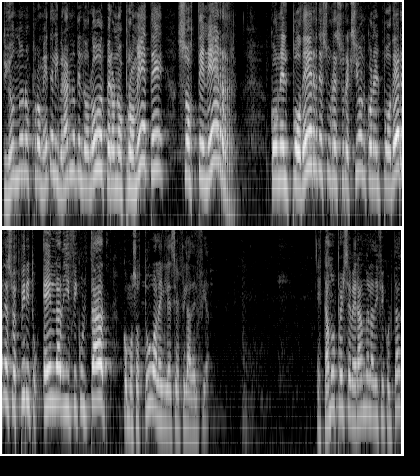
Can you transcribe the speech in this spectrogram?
Dios no nos promete librarnos del dolor, pero nos promete sostener con el poder de su resurrección, con el poder de su espíritu en la dificultad, como sostuvo a la iglesia de Filadelfia. ¿Estamos perseverando en la dificultad?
